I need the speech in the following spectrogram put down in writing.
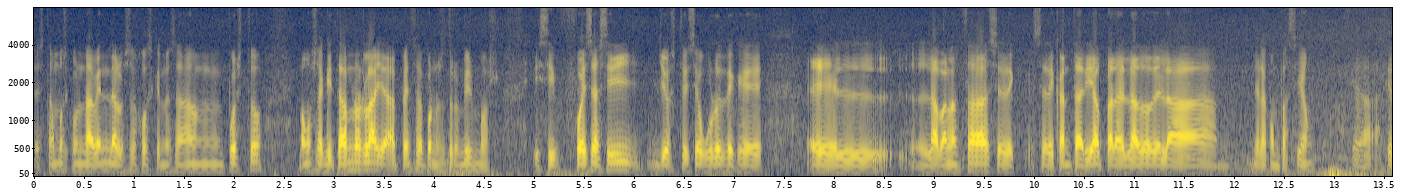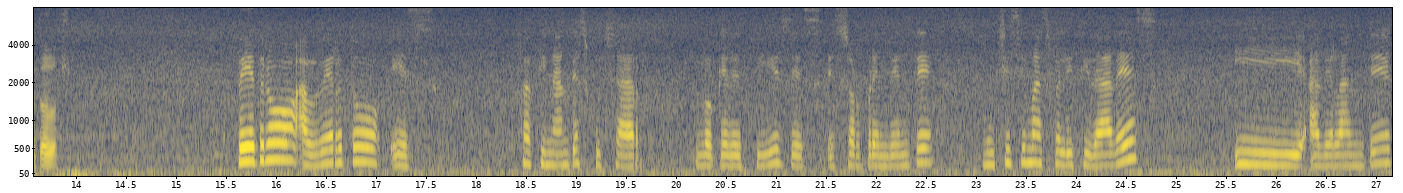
estamos con una venda a los ojos que nos han puesto, vamos a quitárnosla y a pensar por nosotros mismos. Y si fuese así, yo estoy seguro de que la balanza se, decantaría para el lado de la, de la compasión hacia, todos. Pedro, Alberto, es fascinante escuchar lo que decís, es sorprendente. Muchísimas felicidades y adelante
